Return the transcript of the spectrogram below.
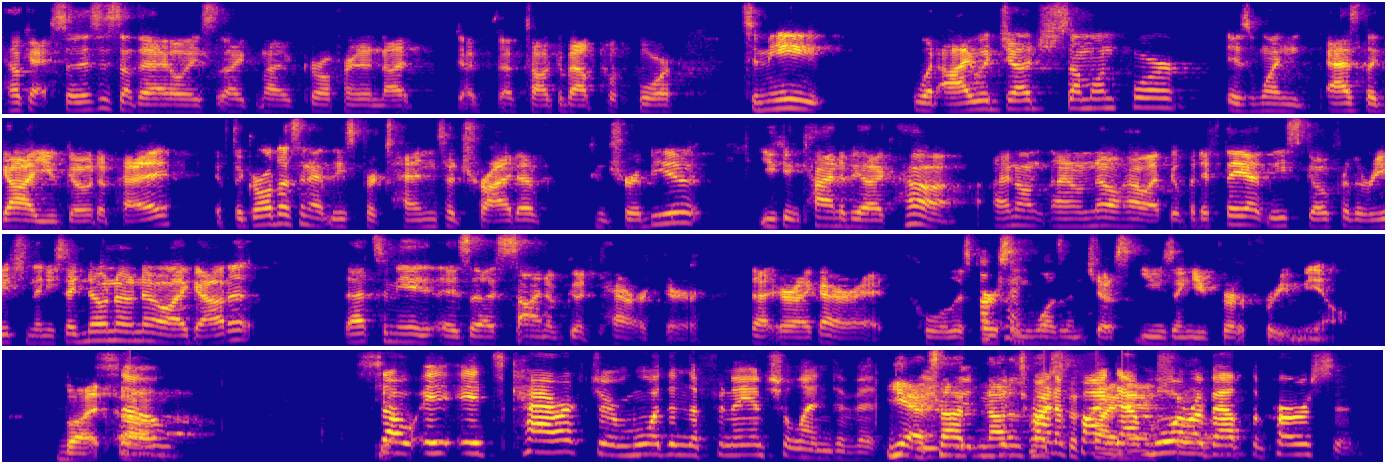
Okay, so this is something I always like my girlfriend and I I've, I've talked about before. To me, what I would judge someone for is when, as the guy, you go to pay. If the girl doesn't at least pretend to try to contribute, you can kind of be like, "Huh, I don't, I don't know how I feel." But if they at least go for the reach, and then you say, "No, no, no, I got it," that to me is a sign of good character. That you're like, "All right, cool. This person okay. wasn't just using you for a free meal." But so, um, so yeah. it, it's character more than the financial end of it. Yeah, it's not you're, not you're as trying much to find out more about the person.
